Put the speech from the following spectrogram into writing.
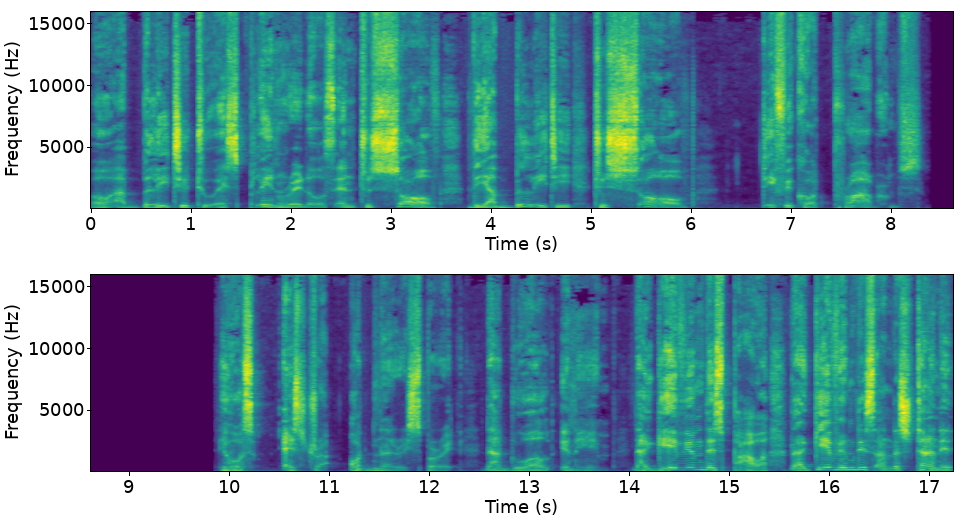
or ability to explain riddles, and to solve the ability to solve difficult problems. It was extraordinary spirit that dwelled in him that gave him this power, that gave him this understanding,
